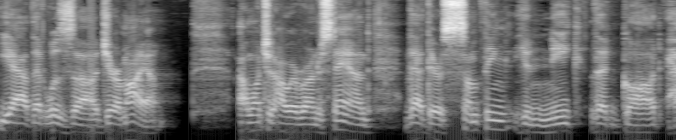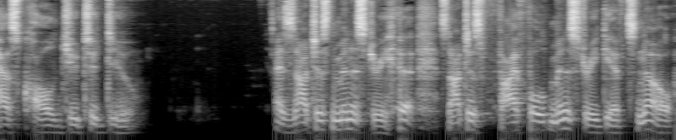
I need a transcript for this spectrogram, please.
yeah, that was uh, Jeremiah. I want you to, however, understand that there's something unique that God has called you to do. It's not just ministry. it's not just fivefold ministry gifts. No,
